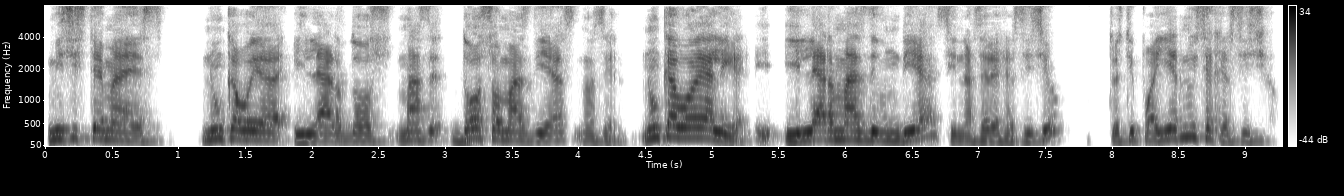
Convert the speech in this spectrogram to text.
mi sistema es nunca voy a hilar dos, más de, dos o más días, no sé, nunca voy a hilar más de un día sin hacer ejercicio. Entonces, tipo, ayer no hice ejercicio.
